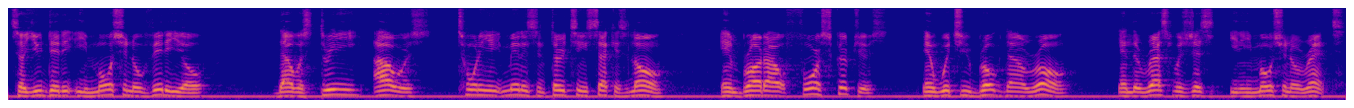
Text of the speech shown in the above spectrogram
So you did an emotional video that was three hours, 28 minutes, and 13 seconds long and brought out four scriptures in which you broke down wrong, and the rest was just an emotional rant.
